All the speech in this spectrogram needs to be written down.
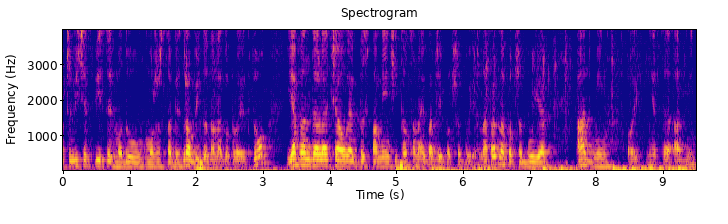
Oczywiście spis tych modułów możesz sobie zrobić do danego projektu. Ja będę leciał jakby z pamięci to, co najbardziej potrzebuję. Na pewno potrzebuję admin, oj nie C admin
